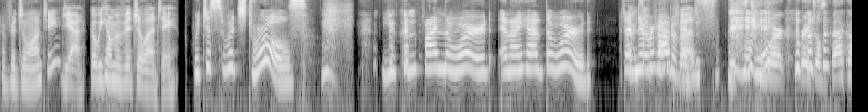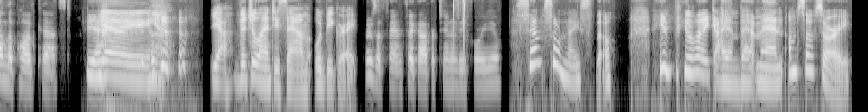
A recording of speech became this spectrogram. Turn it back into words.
A vigilante? yeah, go become a vigilante. We just switched roles. you couldn't find the word, and I had the word. That I'm so never proud of happens. us. It's teamwork. Rachel's back on the podcast. Yeah. Yay. yeah, vigilante Sam would be great. There's a fanfic opportunity for you. Sam's so nice, though. He'd be like, I am Batman. I'm so sorry.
